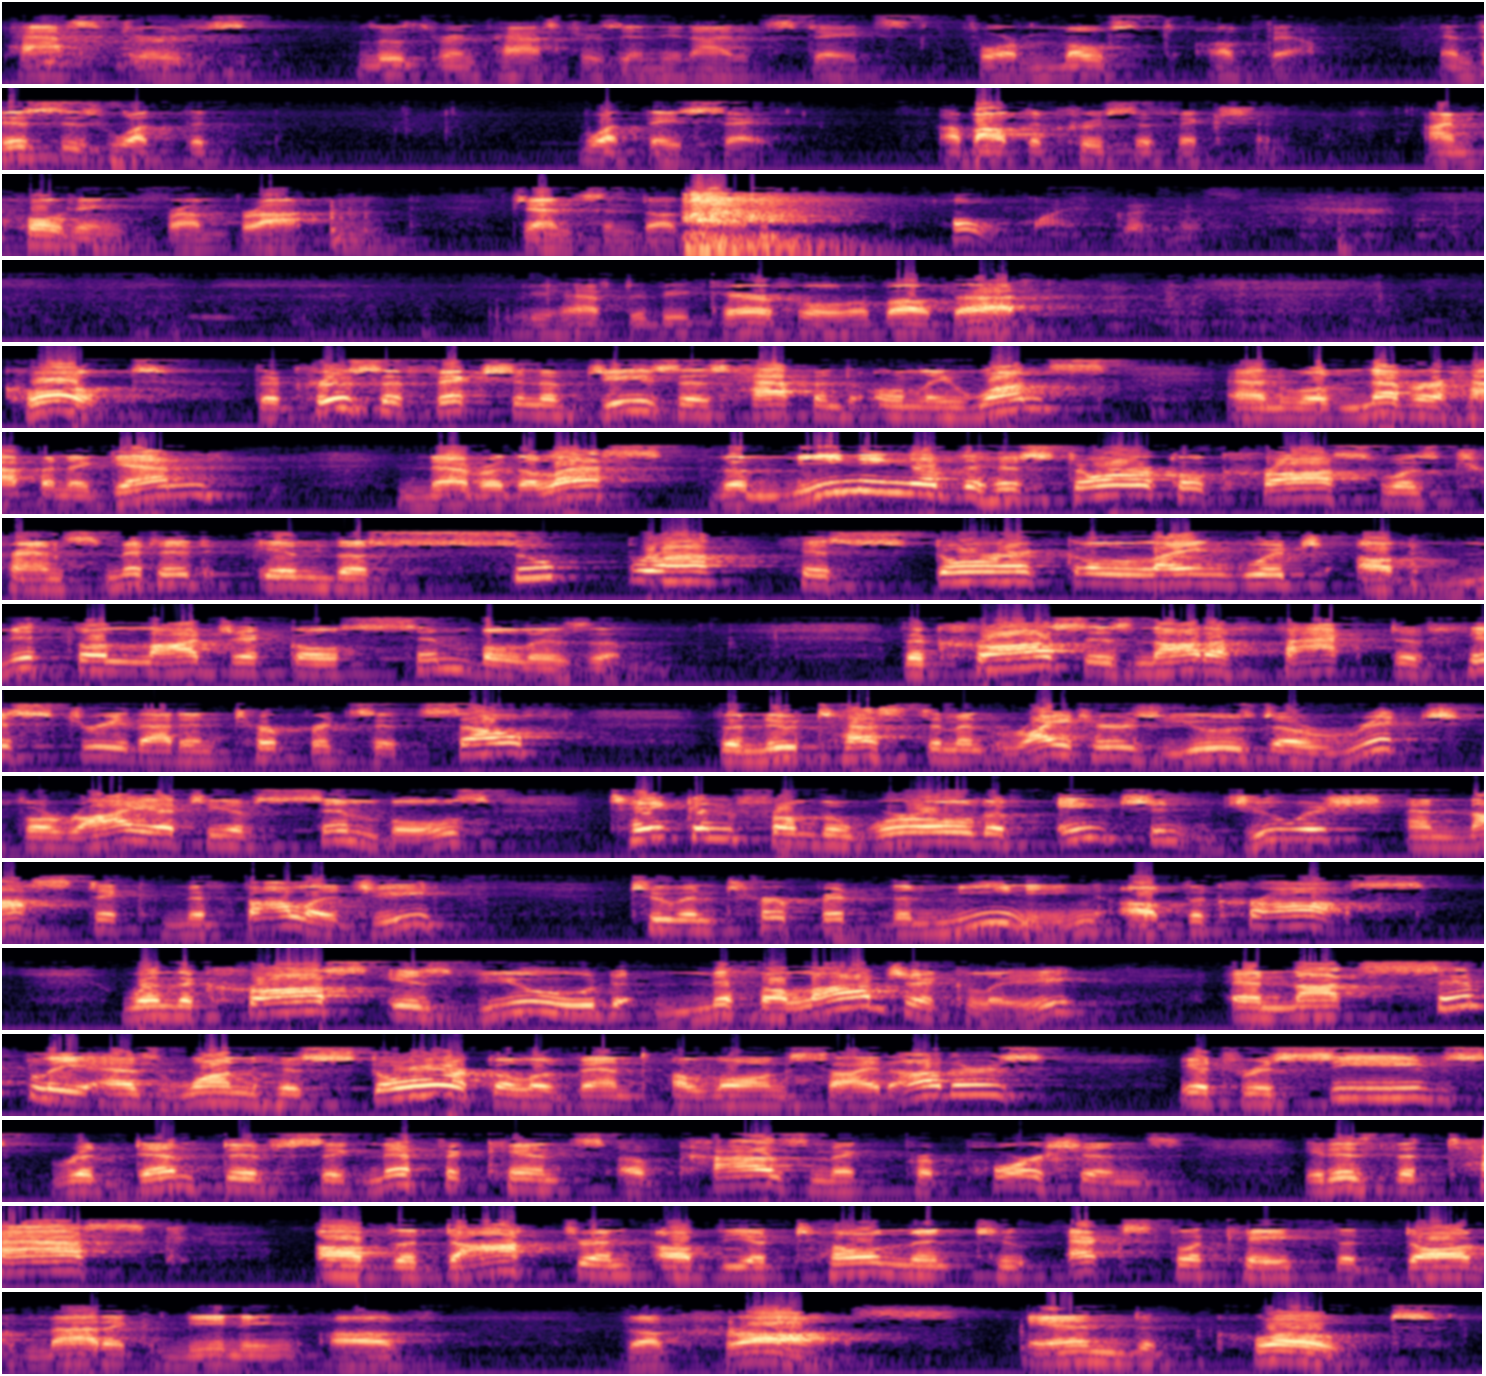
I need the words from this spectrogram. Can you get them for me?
pastors, Lutheran pastors in the United States, for most of them. And this is what the, what they say about the crucifixion. I'm quoting from Braaten Jenson Dogmatic. Oh my goodness. We have to be careful about that. Quote, the crucifixion of Jesus happened only once and will never happen again. Nevertheless, the meaning of the historical cross was transmitted in the supra-historical language of mythological symbolism. The cross is not a fact of history that interprets itself. The New Testament writers used a rich variety of symbols taken from the world of ancient Jewish and Gnostic mythology to interpret the meaning of the cross. When the cross is viewed mythologically and not simply as one historical event alongside others, it receives redemptive significance of cosmic proportions. It is the task of the doctrine of the atonement to explicate the dogmatic meaning of the cross. End quote.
